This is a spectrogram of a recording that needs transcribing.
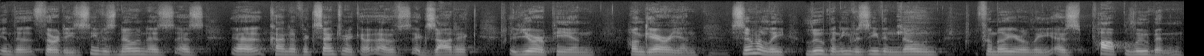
in the 30s. He was known as, as uh, kind of eccentric, uh, as exotic, European, Hungarian. Similarly, Lubin, he was even known familiarly as Pop Lubin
